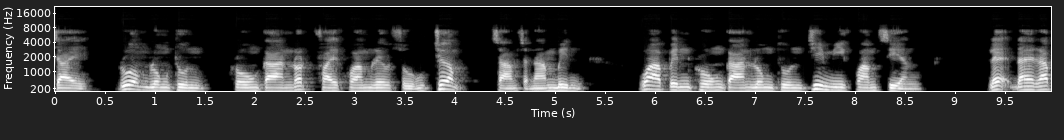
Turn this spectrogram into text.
ใจ ร่วมลงทุน โครงการรถไฟความเร็วสูงเชื่อม 3 สนามบิน ว่าเป็นโครงการลงทุนที่มีความเสี่ยง และได้รับ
